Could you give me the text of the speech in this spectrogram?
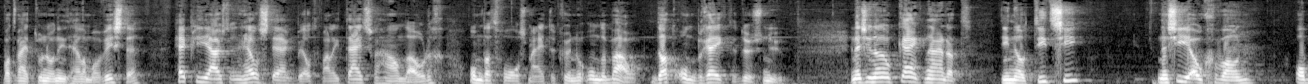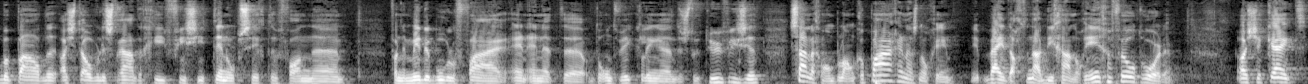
wat wij toen nog niet helemaal wisten, heb je juist een heel sterk beeldkwaliteitsverhaal nodig om dat volgens mij te kunnen onderbouwen. Dat ontbreekt dus nu. En als je dan ook kijkt naar dat, die notitie, dan zie je ook gewoon op bepaalde, als je het over de strategievisie ten opzichte van, uh, van de middenboulevard en, en het, uh, de ontwikkelingen, de structuurvisie, staan er gewoon blanke pagina's nog in. Wij dachten, nou die gaan nog ingevuld worden. Als je kijkt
